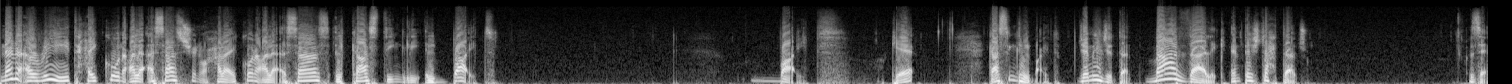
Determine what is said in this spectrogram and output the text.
هنا ال read حيكون على أساس شنو؟ حيكون على أساس ال casting لل byte. byte. okay؟ casting لل byte. جميل جدا. بعد ذلك أنت إيش تحتاج؟ زين.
